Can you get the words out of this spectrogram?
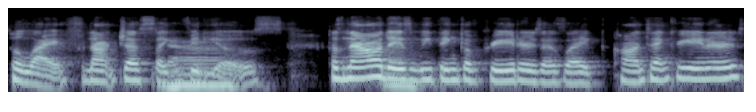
to life not just like Yeah. videos because Yeah. nowadays we think of creators as like content creators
